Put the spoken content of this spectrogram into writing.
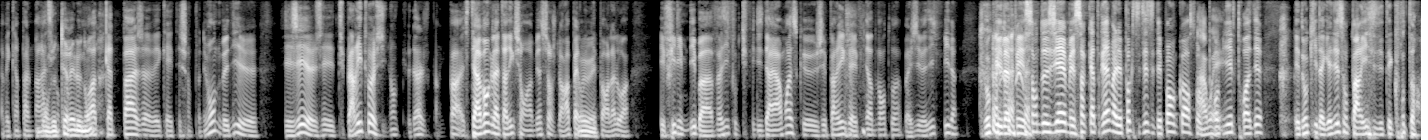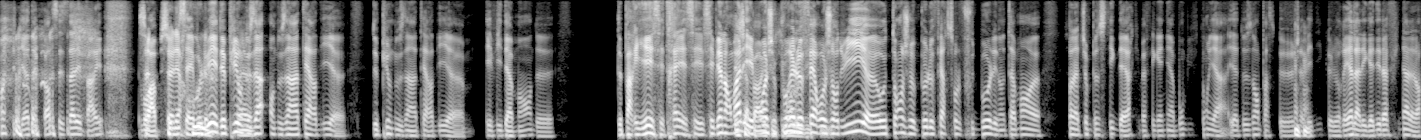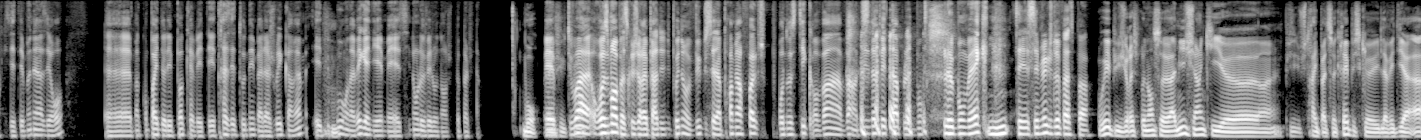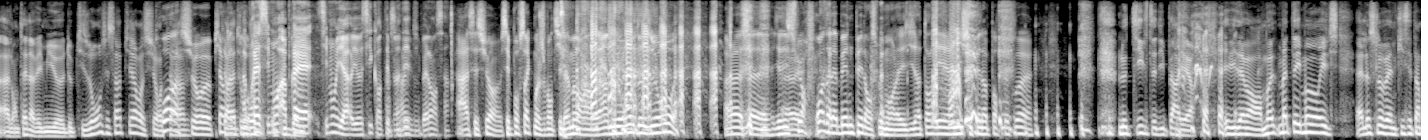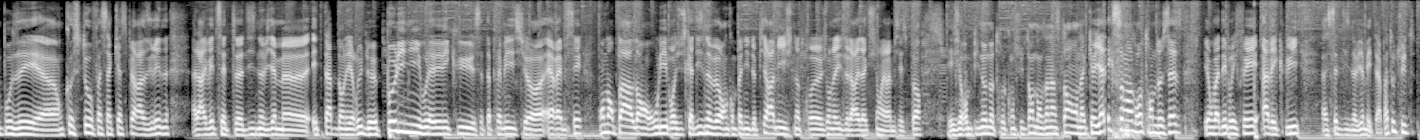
avec un palmarès Dont je tairai de le nom. droite, quatre pages, avec qui a été champion du monde, me dit. euh, GG, euh, j'ai- tu paries toi? Je dis non, que dalle, je parie pas. C'était avant que l'interdiction, hein, bien sûr, je le rappelle, Oui, on oui. n'était pas hors la loi. Et Phil, il me dit, bah vas-y, il faut que tu finisses derrière moi, parce que j'ai parié que j'allais finir devant toi. Bah, je dis, vas-y, Phil. Donc il a fait 102e et 104e. À l'époque, c'était c'était pas encore le Ah ouais. premier, le troisième. Et donc il a gagné son pari. Ils étaient contents. J'ai dit, ah, d'accord, c'est ça les paris. Bon, Ça- après, ça a l'air ça a cool. évolué. Et depuis, on, Ouais, nous a, on nous a interdit, euh, depuis, on nous a interdit euh, évidemment de, de parier. C'est très, c'est c'est bien normal. Et, moi, je pourrais le faire aujourd'hui. euh, autant je peux le faire sur le football et notamment euh, sur la Champions League, d'ailleurs, qui m'a fait gagner un bon bifton il y a, il y a deux ans parce que j'avais dit que le Real allait gagner la finale alors qu'ils étaient menés à zéro. Euh, ma compagne de l'époque avait été très étonnée, mais elle a joué quand même. Et du Mhm. coup, on avait gagné. Mais sinon, le vélo, non, je peux pas le faire. Bon, Mais tu vois, heureusement, parce que j'aurais perdu du pognon, vu que c'est la première fois que je pronostique en 20, 20 19 étapes le bon, le bon mec, Mhm. c'est c'est mieux que je le fasse pas. Oui, et puis jurisprudence euh, Amish, hein, qui, euh, puis je trahis pas de secret, puisqu'il l'avait dit à, à l'antenne, avait mis euh, deux petits euros, c'est ça, Pierre sur Trois sur euh, Pierre Pierre Latour. Après, Simon, après, Simon, il y, a il y a aussi quand t'es Ah, blindé, tu balances. hein. Ah, c'est sûr. C'est pour ça que moi je ventile à mort. Hein. Un euro, deux euros. Voilà, Il y a des Ah ouais. sueurs froides à la BNP là, en ce moment. Là. Ils disent Attendez, Amish, il fait n'importe quoi. le tilt du parieur, évidemment. Matej Mohoric, euh, le Slovène, qui s'est imposé euh, en costaud face à Casper Asgreen à l'arrivée de cette euh, 19e euh, étape dans les rues de Poligny. Vous l'avez vécu cet après-midi sur RMC. On en parle dans Roue Libre jusqu'à 19h en compagnie de Pierre Amiche, notre journaliste de la rédaction RMC Sport, et Jérôme Pinault, notre consultant. Dans un instant, on accueille Alexandre au 32-16 et on va débriefer avec lui cette 19e étape. À tout de suite.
